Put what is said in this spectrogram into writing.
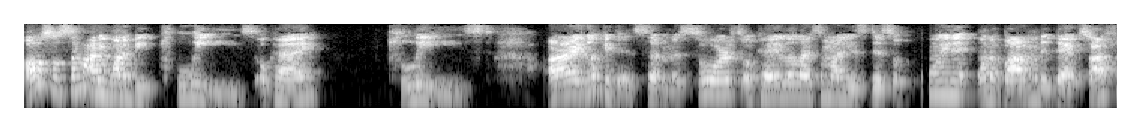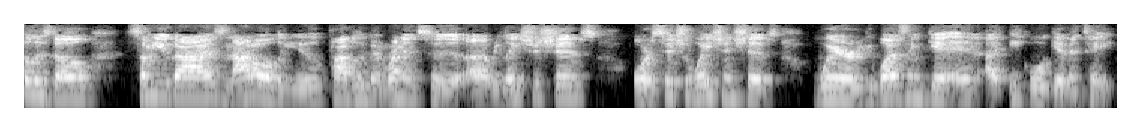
Also, somebody want to be pleased, okay? Pleased. All right, look at this. Seven of Swords. Okay, look like somebody is disappointed on the bottom of the deck. So I feel as though some of you guys, not all of you, probably been running to uh, relationships or situationships where you wasn't getting an equal give and take.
